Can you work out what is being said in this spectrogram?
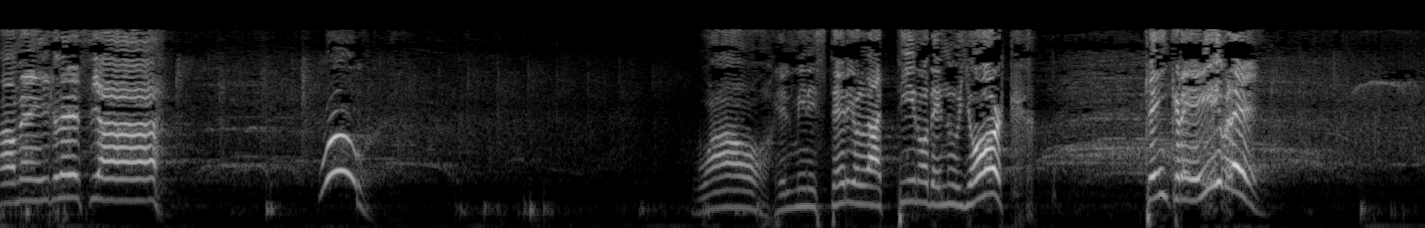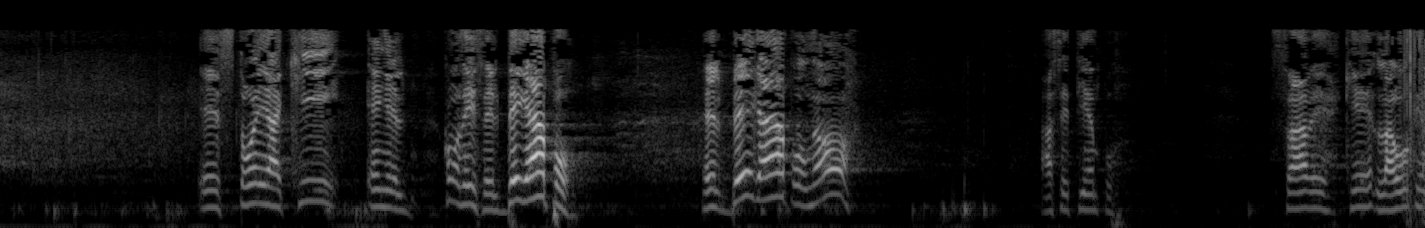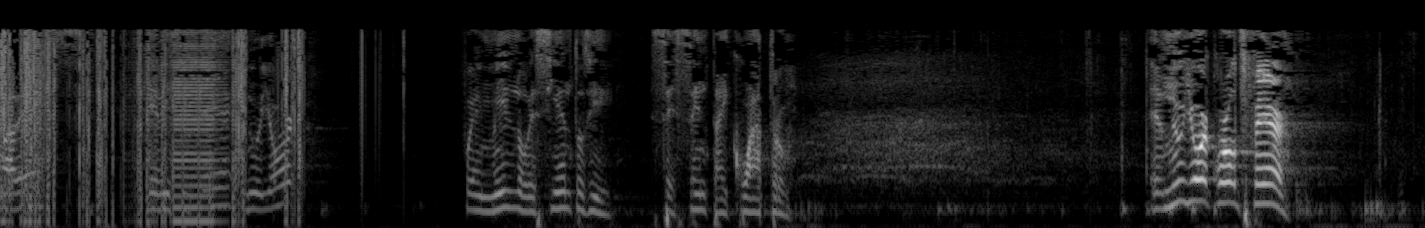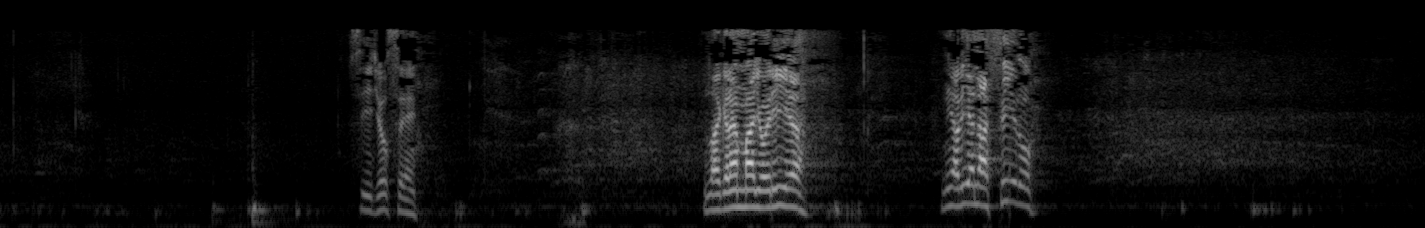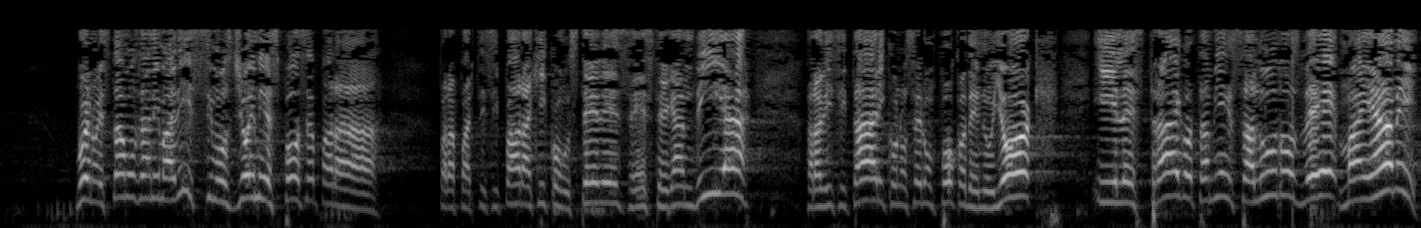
Amén, iglesia. ¡Woo! Wow, el Ministerio Latino de New York. ¡Qué increíble! Estoy aquí en el, ¿cómo se dice? El Big Apple. El Big Apple, ¿no? Hace tiempo. ¿Sabe que la última vez que visité New York fue en 1964? El New York World's Fair. Sí, yo sé. La gran mayoría ni había nacido. Bueno, estamos animadísimos, yo y mi esposa, para, para participar aquí con ustedes en este gran día, para visitar y conocer un poco de New York. Y les traigo también saludos de Miami.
